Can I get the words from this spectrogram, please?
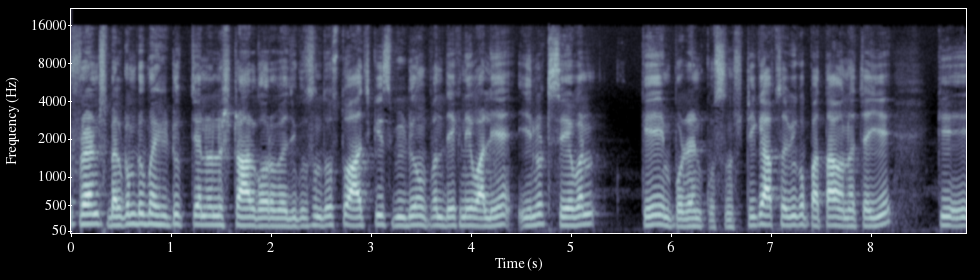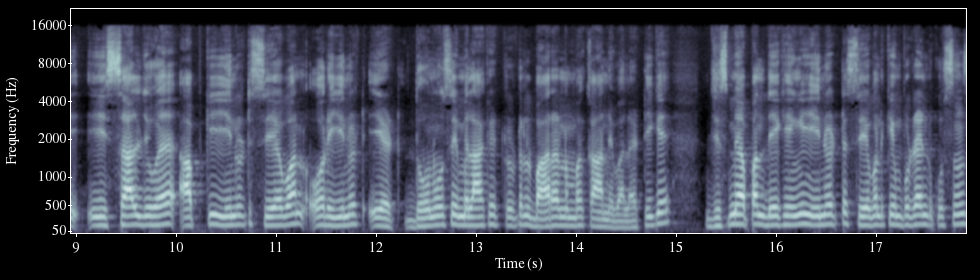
friends, welcome to my YouTube channel star Gaurav education. दोस्तों, आज की इस वीडियो में अपन देखने वाले हैं यूनिट सेवन के इम्पोर्टेंट क्वेश्चंस ठीक है, आप सभी को पता होना चाहिए कि इस साल जो है आपकी यूनिट सेवन और यूनिट एट दोनों से मिला के टोटल बारह नंबर का आने वाला है, ठीक है? जिसमें अपन देखेंगे यूनिट सेवन के इंपॉर्टेंट क्वेश्चन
